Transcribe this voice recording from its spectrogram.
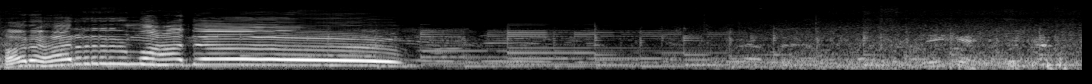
हर हर महादेव ठीक है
